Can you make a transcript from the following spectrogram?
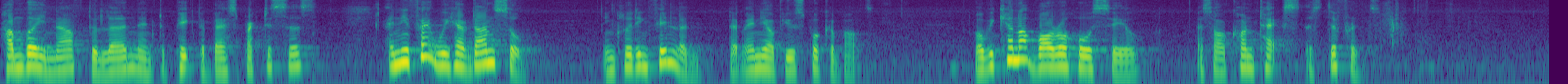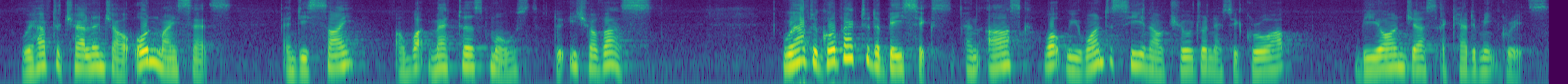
humble enough to learn and to pick the best practices. And in fact, we have done so, including Finland, that many of you spoke about. But we cannot borrow wholesale as our context is different. We have to challenge our own mindsets and decide on what matters most to each of us. We have to go back to the basics and ask what we want to see in our children as they grow up beyond just academic grades.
